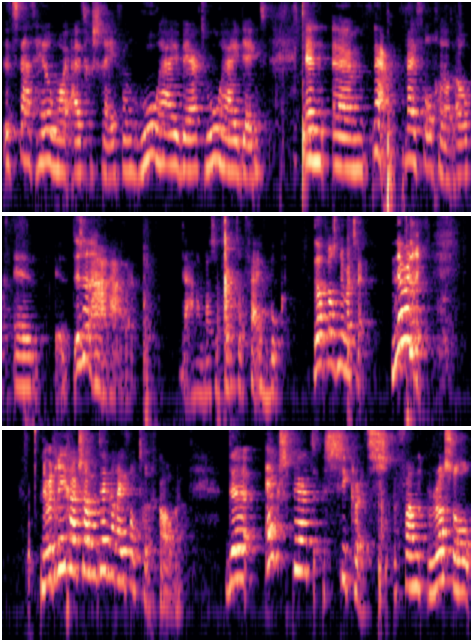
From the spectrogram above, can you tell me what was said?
het staat heel mooi uitgeschreven hoe hij werkt, hoe hij denkt. En ehm, nou wij volgen dat ook. En het is een aanrader. Daarom was het een top 5 boek. Dat was nummer 2. Nummer 3. Nummer 3 ga ik zo meteen nog even op terugkomen. De Expert Secrets van Russell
